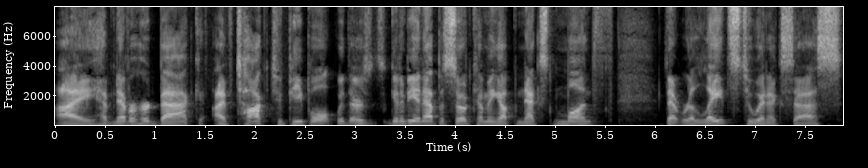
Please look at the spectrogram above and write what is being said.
I have never heard back. I've talked to people. There's going to be an episode coming up next month that relates to INXS.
